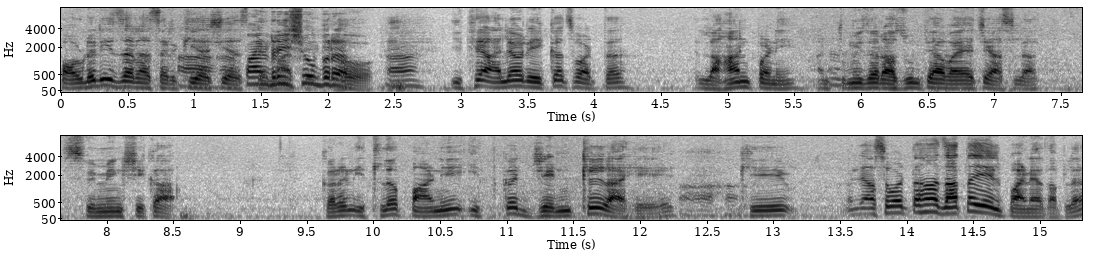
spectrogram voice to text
पावडरी जरा सारखी हा, अशी हा, असते पांढरी माती. शुभ्र. हा. इथे आल्यावर एकच वाटतं लहानपणी आणि तुम्ही जर अजून त्या वयाचे असलात स्विमिंग शिका. कारण इथलं पाणी इतकं जेंटल आहे की म्हणजे असं वाटतं हां जाता येईल पाण्यात आपल्या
